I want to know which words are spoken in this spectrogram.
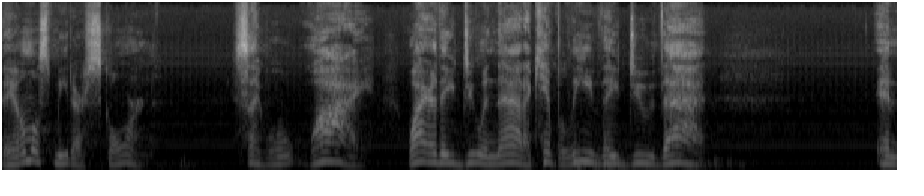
they almost meet our scorn. It's like, well, why? Why are they doing that? I can't believe they do that. And,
